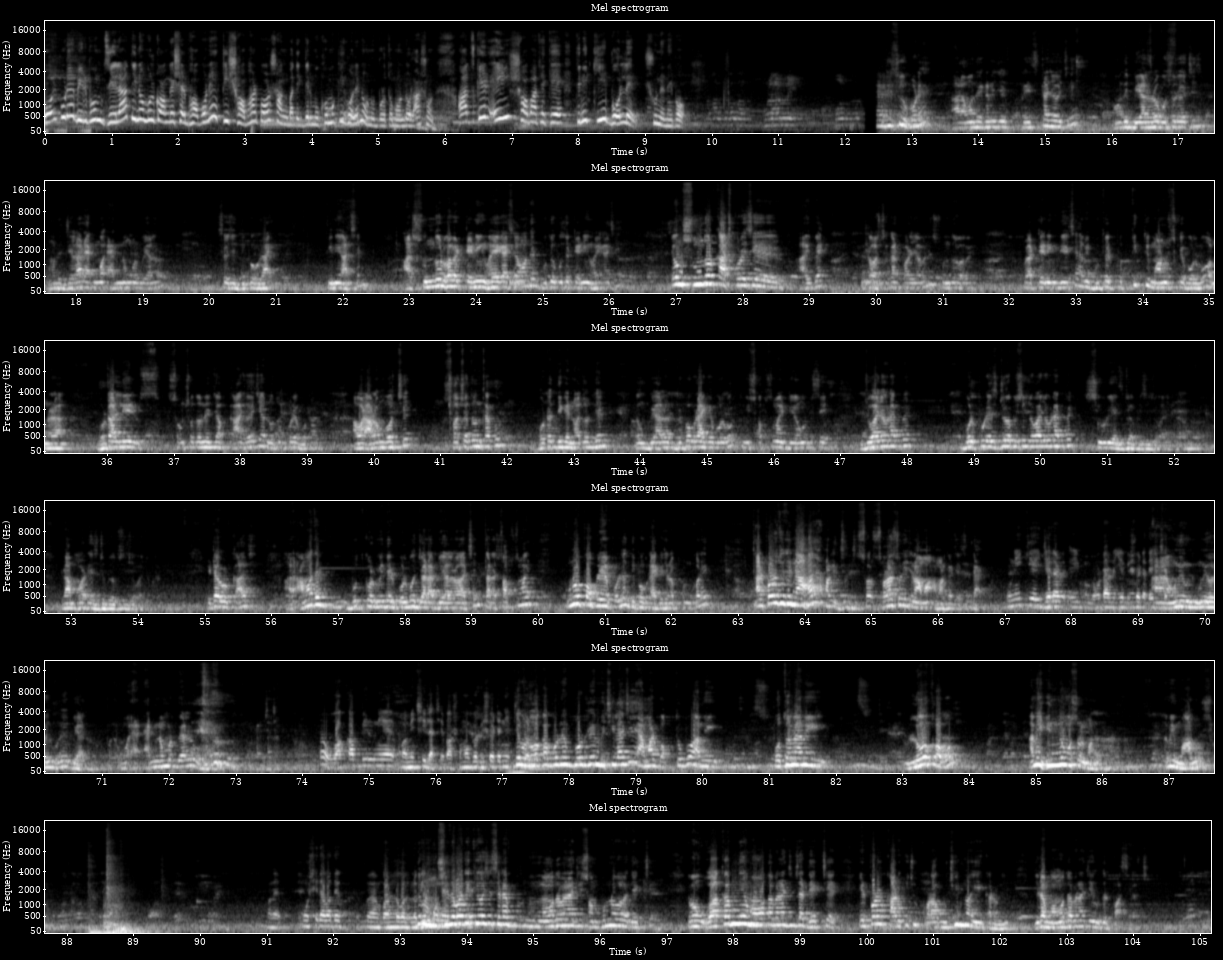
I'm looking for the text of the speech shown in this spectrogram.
বোলপুরে বীরভূম জেলা তৃণমূল কংগ্রেসের ভবনে একটি সভার পর সাংবাদিকদের মুখোমুখি হলেন অনুব্রত মণ্ডল। আসুন, আজকের এই সভা থেকে তিনি কি বললেন শুনে নেব। উপরে, আর আমাদের এখানে যে প্রেসটা রয়েছে, আমাদের বিয়ালেরও বসে রয়েছে, আমাদের জেলার এক এক নম্বর বিয়ালর সে হচ্ছে দীপক রায়, তিনি আছেন। আর সুন্দরভাবে ট্রেনিং হয়ে গেছে আমাদের, বুথে বুথে ট্রেনিং হয়ে গেছে। এবং সুন্দর কাজ করেছে আইব্যাক। এটা অস্বীকার করা যাবে না, সুন্দরভাবে ওরা ট্রেনিং দিয়েছে। আমি বুথের প্রত্যেকটি মানুষকে বলব, আপনারা ভোটার লিস্ট সংশোধনের যা কাজ হয়েছে আর নতুন করে ভোটার আবার আরম্ভ হচ্ছে, সচেতন থাকুন, ভোটের দিকে নজর দেন এবং বিয়ালোর দীপক রায়কে বলব, তুমি সবসময় ডিএম অফিসে যোগাযোগ রাখবে, বোলপুর এসডি অফিসে যোগাযোগ রাখবে, সিউড়ি এসডি অফিসে যোগাযোগ রাখবে, রামপুরহাট এসডিপি অফিসে যোগাযোগ রাখবে। এটা ওর কাজ। আর আমাদের বুথ কর্মীদের বলব যারা বিয়ালরা আছেন তারা সবসময় কোনো প্রবলেমে পড়লে দীপক রায়কে যেন ফোন করে। তারপরেও যদি না হয় আমাকে সরাসরি যেন আমার আমার কাছে এসে দেখ। উনি কি এই জেলার এই ভোটার ইয়ে বিষয়টা হ্যাঁ, দেখছেন? উনি উনি- উনি ওই- উনি বিয়াল এক নম্বর বিয়াল তো ওয়াকাপ বিল নিয়ে মিছিল আছে বা সমগ্র বিষয়টা নিয়ে দেখুন? ওয়াকাপুরের বোর্ডে মিছিল আছে। আমার বক্তব্য আমি প্রথমে আমি লোক হব আমি হিন্দু মুসলমান আমি মানুষ। মানে মুর্শিদাবাদে গন্ডগোল হলো মুর্শিদাবাদে কি হয়েছে সেটা মমতা ব্যানার্জি সম্পূর্ণভাবে দেখছে এবং ওয়াকাম নিয়ে মমতা ব্যানার্জি যা দেখছে এরপর আর কারও কিছু করা উচিত নয় এই কারণে যেটা মমতা ব্যানার্জি ওদের পাশে আছে।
